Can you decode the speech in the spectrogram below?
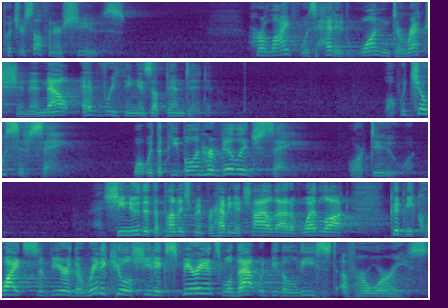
Put yourself in her shoes. Her life was headed one direction, and now everything is upended. What would Joseph say? What would the people in her village say or do? She knew that the punishment for having a child out of wedlock could be quite severe. The ridicule she'd experience, well, that would be the least of her worries.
